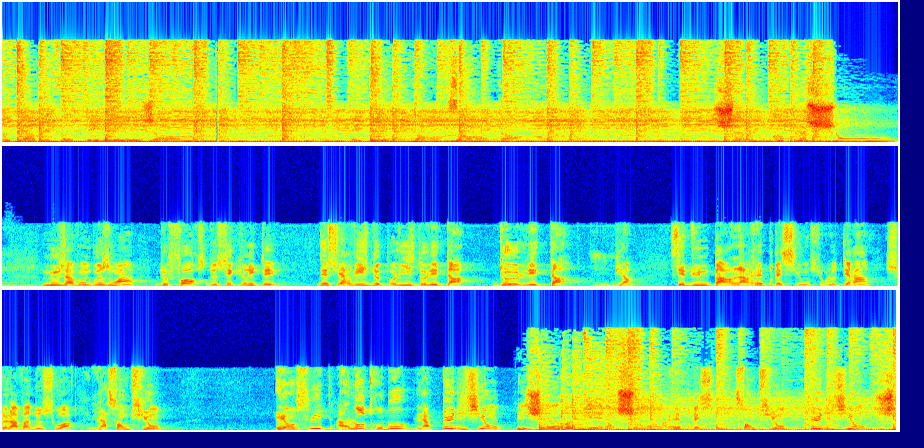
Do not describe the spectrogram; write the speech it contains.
Regardez les gens. Et de temps en temps, je coupe le champ nous avons besoin de forces de sécurité, des services de police de l'État, de l'État. Bien. C'est d'une part la répression sur le terrain, cela va de soi, la sanction. Et ensuite, à l'autre bout, la punition. Mais je Mélenchon. Répression, sanction, punition. Je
